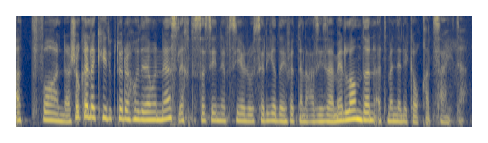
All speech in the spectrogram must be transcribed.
أطفالنا. شكرا لك دكتورة هدى والناس الاختصاصيه النفسيه والاسريه ضيفتنا العزيزة من لندن. أتمنى لك أوقات سعيدة.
